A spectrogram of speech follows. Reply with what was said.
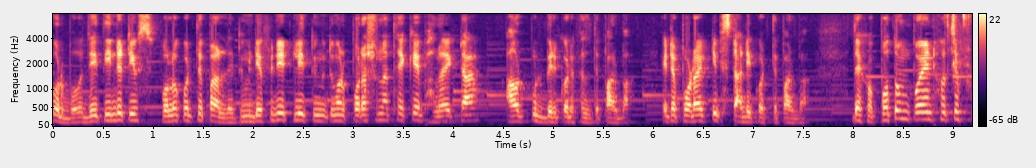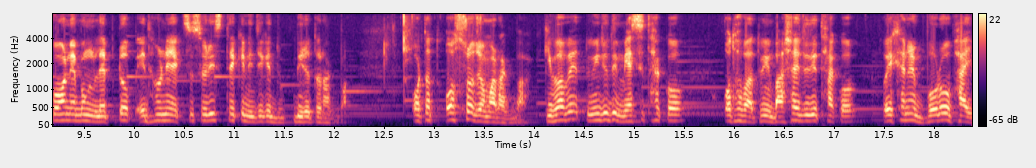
করব, যে তিনটা টিপস ফলো করতে পারলে তুমি ডেফিনেটলি তুমি তোমার পড়াশোনা থেকে ভালো একটা আউটপুট বের করে ফেলতে পারবা। এটা প্রোডাক্টিভ স্টাডি করতে পারবা। দেখো, প্রথম পয়েন্ট হচ্ছে ফোন এবং ল্যাপটপ এ ধরনের অ্যাক্সেসরিজ থেকে নিজেকে বিরত রাখবা। অর্থাৎ অস্ত্র জমা রাখবা। কীভাবে? তুমি যদি মেসে থাকো অথবা তুমি বাসায় যদি থাকো, ওইখানের বড় ভাই,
